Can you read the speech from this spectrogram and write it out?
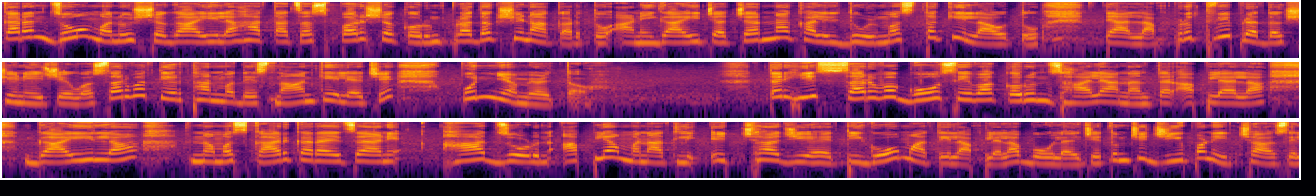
कारण जो मनुष्य गायीला हाताचा स्पर्श करून प्रदक्षिणा करतो आणि गायीच्या चरणाखालील धूळ मस्तकी लावतो त्याला पृथ्वी प्रदक्षिणेचे व सर्व तीर्थांमध्ये स्नान केल्याचे पुण्य मिळतं. तर ही सर्व गोसेवा करून झाल्यानंतर आपल्याला गाईला नमस्कार करायचा आहे आणि हात जोडून आपल्या मनातली इच्छा जी आहे ती गोमातेला आपल्याला बोलायची तुमची जी पण इच्छा असेल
